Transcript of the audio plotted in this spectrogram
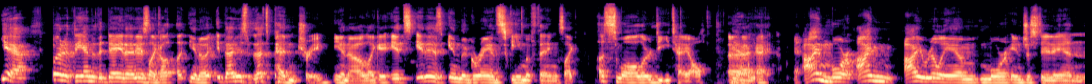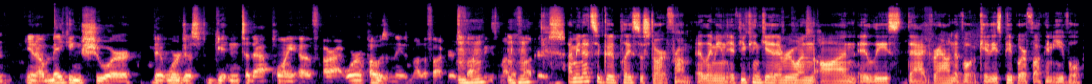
yeah but at the end of the day that is like a, you know that is that's pedantry you know like it, it's it is in the grand scheme of things like a smaller detail Yeah. uh, i'm more i'm i really am more interested in you know making sure that we're just getting to that point of all right we're opposing these motherfuckers fuck Mhm. these motherfuckers I mean, that's a good place to start from. I mean, if you can get everyone on at least that ground of, okay, these people are fucking evil.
